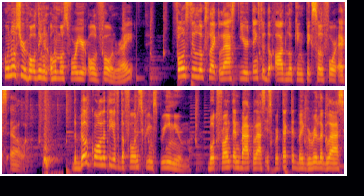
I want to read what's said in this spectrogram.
who knows you're holding an almost 4 year old phone, right? Phone still looks like last year thanks to the odd looking Pixel 4 XL. The build quality of the phone screams premium. Both front and back glass is protected by Gorilla Glass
